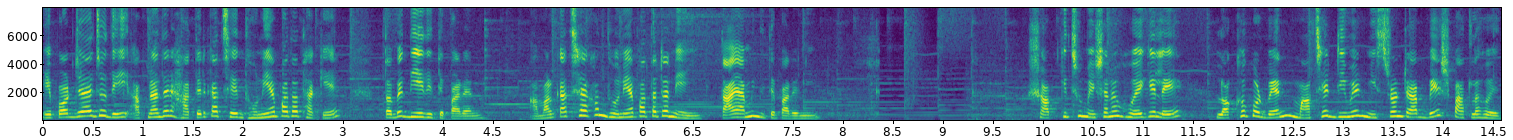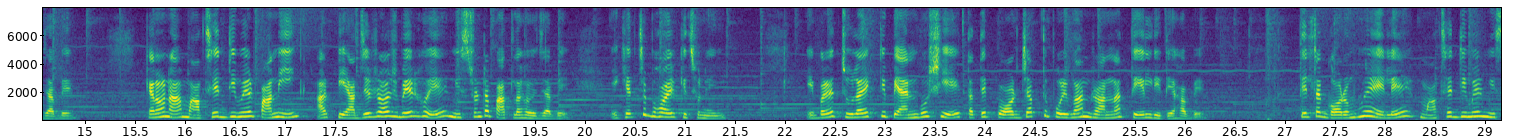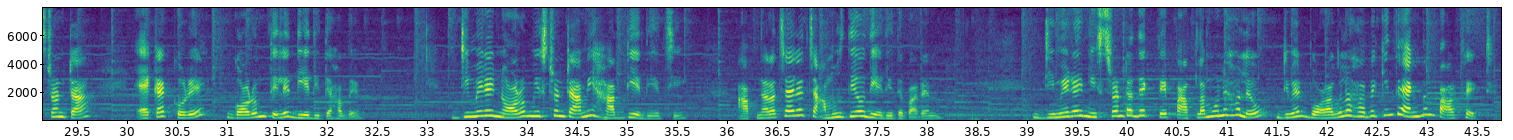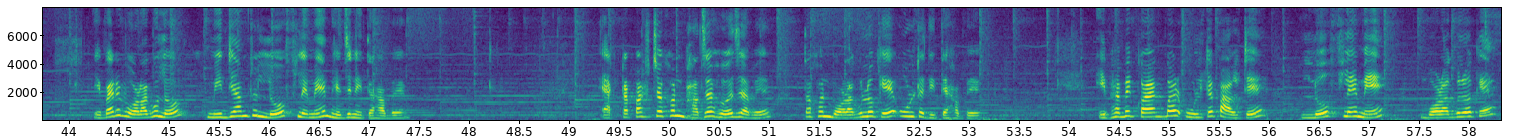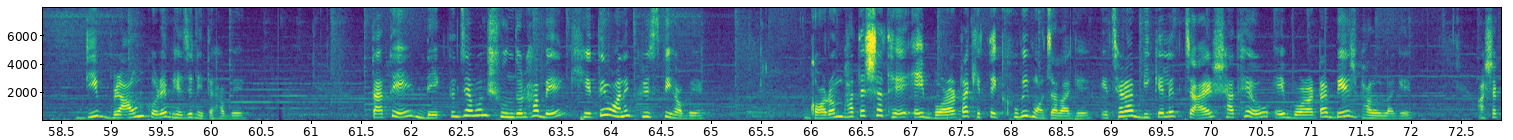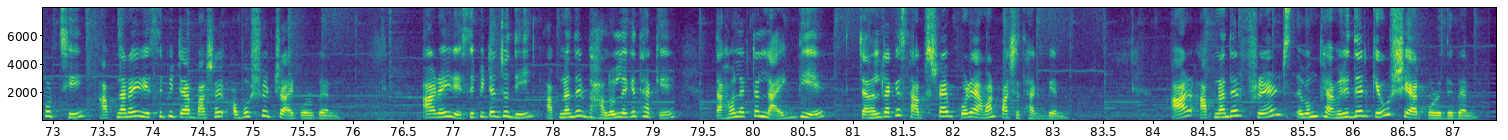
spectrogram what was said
এ পর্যায়ে যদি আপনাদের হাতের কাছে ধনিয়া পাতা থাকে, তবে দিয়ে দিতে পারেন। আমার কাছে এখন ধনিয়া পাতাটা নেই, তাই আমি দিতে পারিনি। সব কিছু মেশানো হয়ে গেলে লক্ষ্য করবেন মাছের ডিমের মিশ্রণটা বেশ পাতলা হয়ে যাবে। কেননা মাছের ডিমের পানি আর পেঁয়াজের রস বের হয়ে মিশ্রণটা পাতলা হয়ে যাবে। এক্ষেত্রে ভয়ের কিছু নেই। এবারে চুলায় একটি প্যান বসিয়ে তাতে পর্যাপ্ত পরিমাণ রান্নার তেল দিতে হবে। তেলটা গরম হয়ে এলে মাছের ডিমের মিশ্রণটা এক এক করে গরম তেলে দিয়ে দিতে হবে। ডিমের এই নরম মিশ্রণটা আমি হাত দিয়ে দিয়েছি। আপনারা চাইলে চামচ দিয়েও দিয়ে দিতে পারেন। ডিমের এই মিশ্রণটা দেখতে পাতলা মনে হলেও ডিমের বড়াগুলো হবে কিন্তু একদম পারফেক্ট এবারে বড়াগুলো মিডিয়াম টু লো ফ্লেমে ভেজে নিতে হবে। একটা পাশ যখন ভাজা হয়ে যাবে, তখন বড়াগুলোকে উল্টে দিতে হবে। এভাবে কয়েকবার উল্টে পাল্টে লো ফ্লেমে বড়াগুলোকে ডিপ ব্রাউন করে ভেজে নিতে হবে। তাতে দেখতে যেমন সুন্দর হবে, খেতেও অনেক ক্রিস্পি হবে। গরম ভাতের সাথে এই বড়াটা খেতে খুবই মজা লাগে। এছাড়া বিকেলের চায়ের সাথেও এই বড়াটা বেশ ভালো লাগে। আশা করছি আপনারা এই রেসিপিটা বাসায় অবশ্যই ট্রাই করবেন। আর এই রেসিপিটা যদি আপনাদের ভালো লেগে থাকে, তাহলে একটা লাইক দিয়ে চ্যানেলটাকে সাবস্ক্রাইব করে আমার পাশে থাকবেন। আর আপনাদের ফ্রেন্ডস এবং ফ্যামিলিদেরকেও শেয়ার করে দেবেন।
